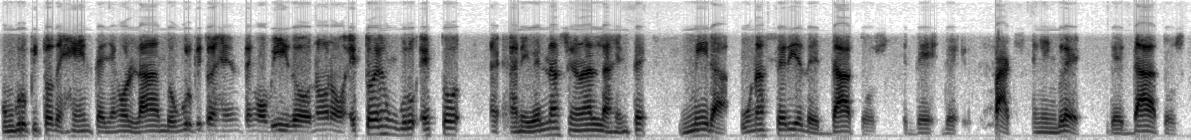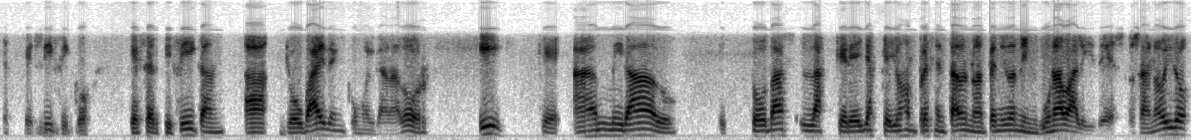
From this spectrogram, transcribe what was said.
un grupito de gente allá en Orlando, un grupito de gente en Oviedo, no, no, esto es un grupo, esto a nivel nacional la gente mira una serie de datos, de, de facts en inglés, de datos específicos que certifican a Joe Biden como el ganador y que han mirado todas las querellas que ellos han presentado y no han tenido ninguna validez. O sea, no ha habido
